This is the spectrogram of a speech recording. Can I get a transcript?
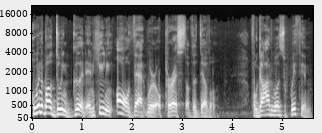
who went about doing good and healing all that were oppressed of the devil. For God was with him.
